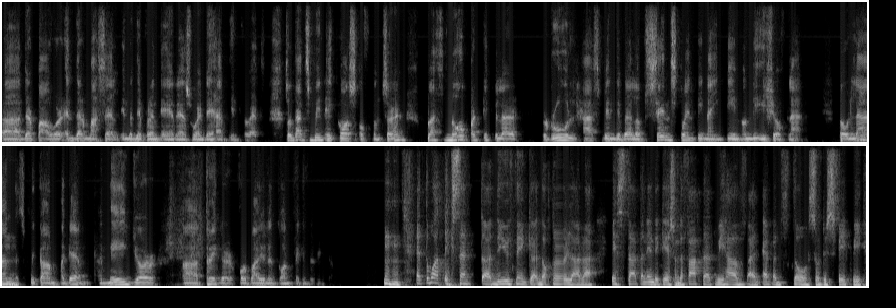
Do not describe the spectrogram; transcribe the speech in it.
uh, their power and their muscle in the different areas where they have influence. So that's been a cause of concern. Plus, no particular rule has been developed since 2019 on the issue of land. So land mm-hmm. has become, again, a major uh, trigger for violent conflict in the region. Mm-hmm. And to what extent uh, do you think, uh, Dr. Lara, is that an indication? The fact that we have an ebb and flow, so to speak, we,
